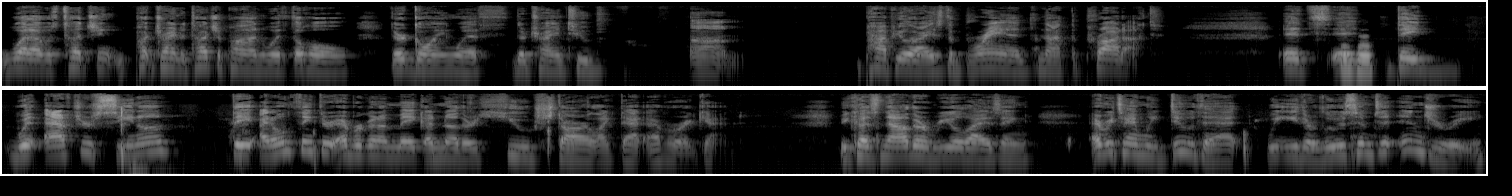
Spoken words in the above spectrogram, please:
what I was touching, pu- trying to touch upon with the whole. They're going with. They're trying to, um, popularize the brand, not the product. It's it, Mhm. they with after Cena, they I don't think they're ever gonna make another huge star like that ever again, because now they're realizing every time we do that, we either lose him to injury,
